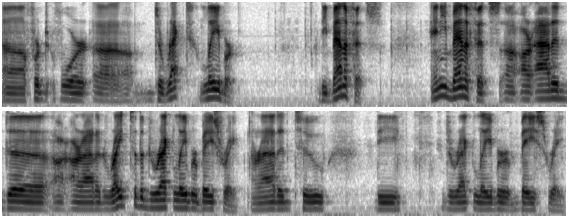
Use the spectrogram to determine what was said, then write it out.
uh, for for uh, direct labor the benefits. Any benefits uh, are added uh, are, are added right to the direct labor base rate. Are added to the direct labor base rate.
